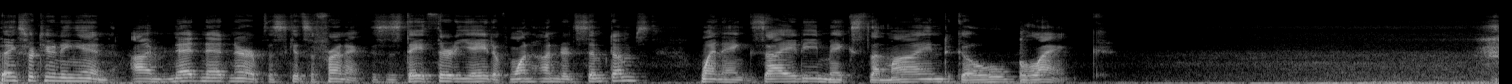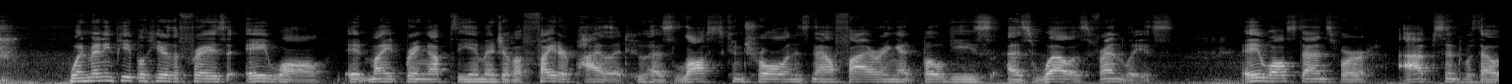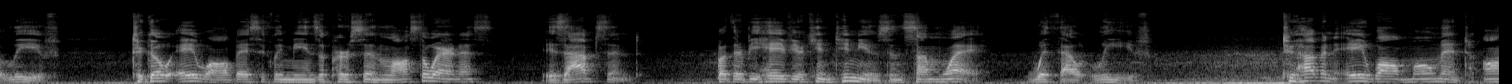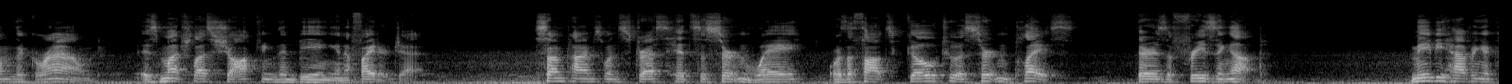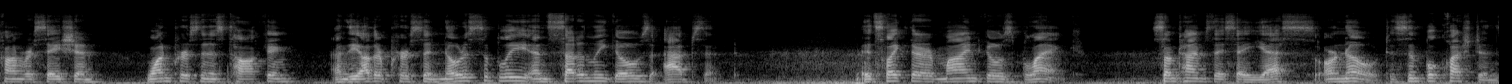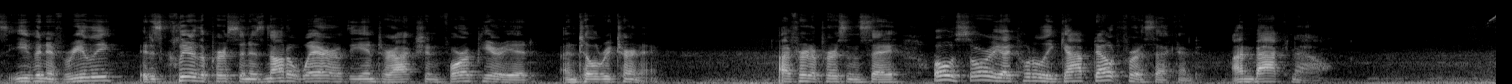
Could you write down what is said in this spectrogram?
Thanks for tuning in. I'm Ned Ned Nerb, the schizophrenic. This is day 38 of 100 symptoms when anxiety makes the mind go blank. When many people hear the phrase AWOL, it might bring up the image of a fighter pilot who has lost control and is now firing at bogeys as well as friendlies. AWOL stands for absent without leave. To go AWOL basically means a person lost awareness, is absent, but their behavior continues in some way without leave. To have an AWOL moment on the ground is much less shocking than being in a fighter jet. Sometimes when stress hits a certain way or the thoughts go to a certain place, there is a freezing up. Maybe having a conversation, one person is talking and the other person noticeably and suddenly goes absent. It's like their mind goes blank. Sometimes they say yes or no to simple questions even if really it is clear the person is not aware of the interaction for a period until returning. I've heard a person say, oh sorry I totally gapped out for a second. I'm back now.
